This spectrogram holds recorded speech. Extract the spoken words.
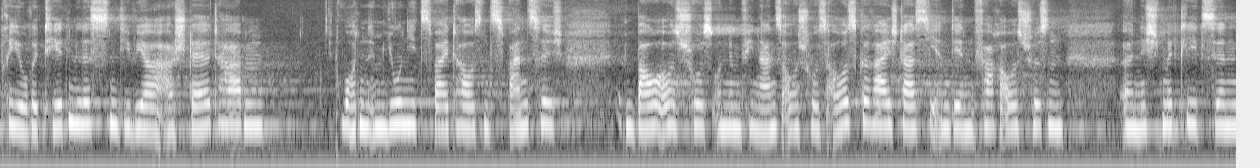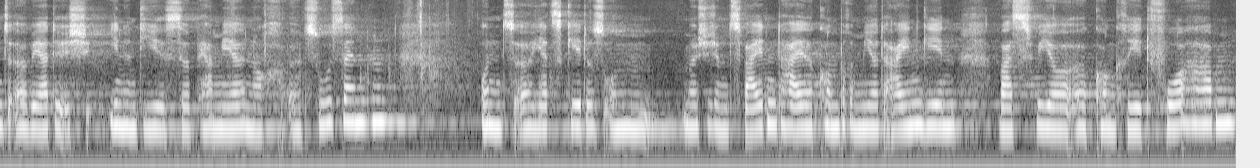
Prioritätenlisten, die wir erstellt haben, wurden im Juni 2020 im Bauausschuss und im Finanzausschuss ausgereicht. Da Sie in den Fachausschüssen äh, nicht Mitglied sind, äh, werde ich Ihnen diese per Mail noch äh, zusenden. Und jetzt geht es um, möchte ich im zweiten Teil komprimiert eingehen, was wir konkret vorhaben.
